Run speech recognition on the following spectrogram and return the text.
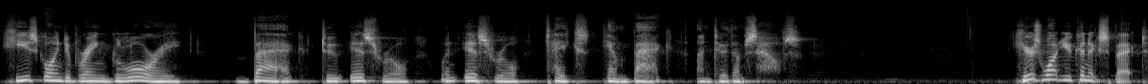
He's going to bring glory back to Israel when Israel takes Him back unto themselves. Here's what you can expect.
